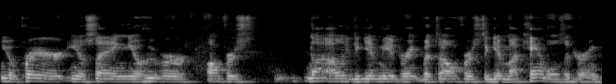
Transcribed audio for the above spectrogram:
you know prayer you know saying you know whoever offers not only to give me a drink but to offers to give my camels a drink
